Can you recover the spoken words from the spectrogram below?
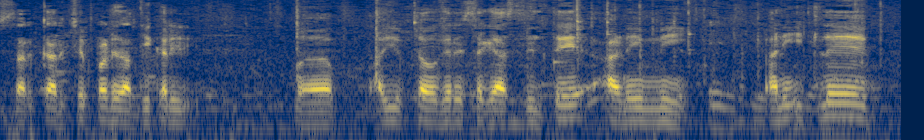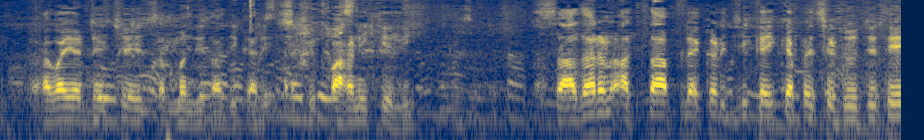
सरकारचे पण अधिकारी आयुक्त वगैरे सगळे असतील ते आणि मी. आणि इथले हवाई अड्ड्याचे संबंधित अधिकारी अशी पाहणी केली. साधारण आत्ता आपल्याकडे जी काही कॅपॅसिटी होती ते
